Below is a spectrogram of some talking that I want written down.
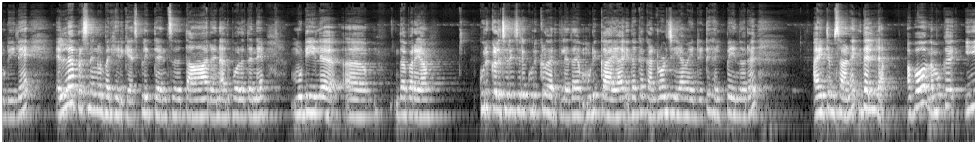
മുടിയിലെ എല്ലാ പ്രശ്നങ്ങളും പരിഹരിക്കാൻ സ്പ്ലിറ്റ് താരൻ അതുപോലെ തന്നെ മുടിയിൽ എന്താ പറയുക കുരുക്കൾ ചെറിയ ചെറിയ കുരുക്കൾ വരത്തില്ല അതായത് മുടിക്കായ ഇതൊക്കെ കൺട്രോൾ ചെയ്യാൻ വേണ്ടിയിട്ട് ഹെൽപ്പ് ചെയ്യുന്ന ഒരു ആണ് ഇതെല്ലാം. അപ്പോൾ നമുക്ക് ഈ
